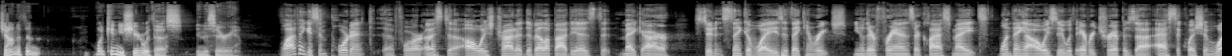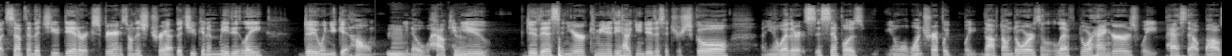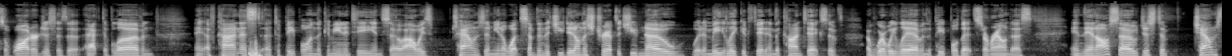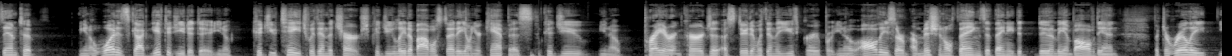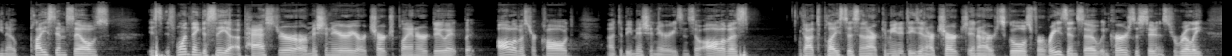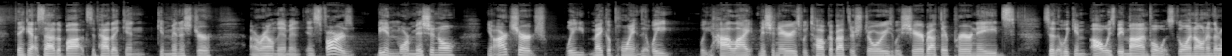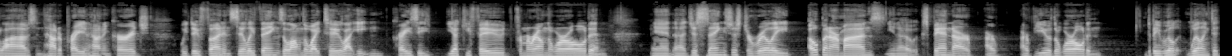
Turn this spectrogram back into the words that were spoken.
Jonathan, what can you share with us in this area? Well, I think it's important uh, for us to always try to develop ideas that make our students think of ways that they can reach you know their friends their classmates. One thing i always do with every trip is i ask the question what's something that you did or experienced on this trip that you can immediately do when you get home? Mm. you know how can yeah. you do this in your community? How can you do this at your school? You know whether it's as simple as you know one trip we, we knocked on doors and left door hangers. We passed out bottles of water just as an act of love and of kindness uh, to people in the community. And so i always challenge them, you know, what's something that you did on this trip that you know would immediately could fit in the context of, of where we live and the people that surround us. And then also just to challenge them to, you know, what has God gifted you to do? You know, could you teach within the church? Could you lead a Bible study on your campus? Could you, you know, pray or encourage a, a student within the youth group? Or, you know, all these are, are missional things that they need to do and be involved in. But to really, you know, place themselves it's, it's one thing to see a, a, pastor or a missionary or a church planner do it, but all of us are called uh, to be missionaries. And so all of us, God's placed us in our communities, in our church, in our schools for a reason. So encourage the students to really think outside the box of how they can, can minister around them. And as far as being more missional, you know, our church, we make a point that we, we highlight missionaries, we talk about their stories, we share about their prayer needs so that we can always be mindful what's going on in their lives and how to pray and how to encourage. We do fun and silly things along the way too, like eating crazy, yucky food from around the world and and uh, just things just to really open our minds, you know, expand our our, our view of the world and to be will, willing to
